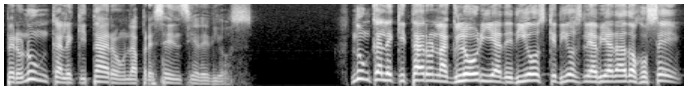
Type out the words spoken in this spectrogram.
pero nunca le quitaron la presencia de Dios. Nunca le quitaron la gloria de Dios que Dios le había dado a José.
